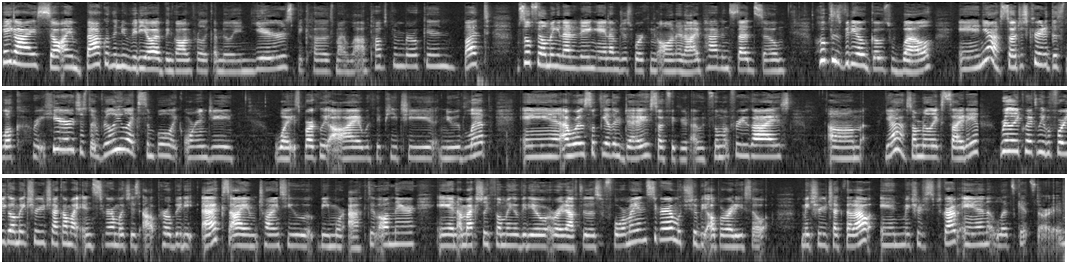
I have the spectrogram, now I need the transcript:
Hey guys, so I am back with a new video. I've been gone for like a million years because my laptop's been broken, but I'm still filming and editing and I'm just working on an iPad instead, so hope this video goes well. And yeah, so I just created this look right here, just a really like simple like orangey white sparkly eye with a peachy nude lip and I wore this look the other day so I figured I would film it for you guys. Um, yeah, so I'm really excited. Really quickly before you go, make sure you check out my Instagram, which is at PearlBeautyX. I am trying to be more active on there, and I'm actually filming a video right after this for my Instagram, which should be up already, so make sure you check that out, and make sure to subscribe, and let's get started.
